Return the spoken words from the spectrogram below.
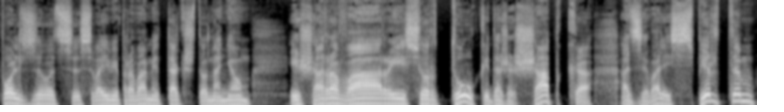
пользоваться своими правами так, что на нем и шаровары, и сюртук, и даже шапка отзывались спиртом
